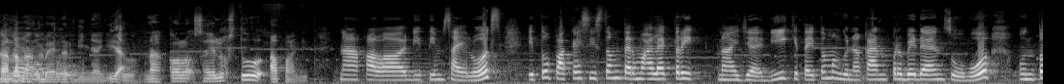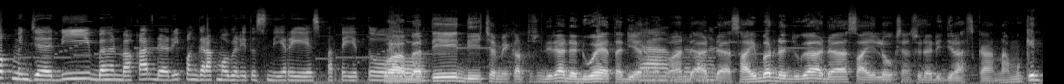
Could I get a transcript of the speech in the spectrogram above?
karena benar mengubah energinya Iya. gitu. Nah, kalau Silux tuh apa gitu? Nah, kalau di tim Silux itu pakai sistem termoelektrik. Nah, jadi kita itu menggunakan perbedaan suhu untuk menjadi bahan bakar dari penggerak mobil itu sendiri, seperti itu. Wah, berarti di Cemekar tuh sendiri ada dua ya tadi ya, Iya, teman-teman. Ada, banget. ada cyber dan juga ada Silux yang sudah dijelaskan. Nah, mungkin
